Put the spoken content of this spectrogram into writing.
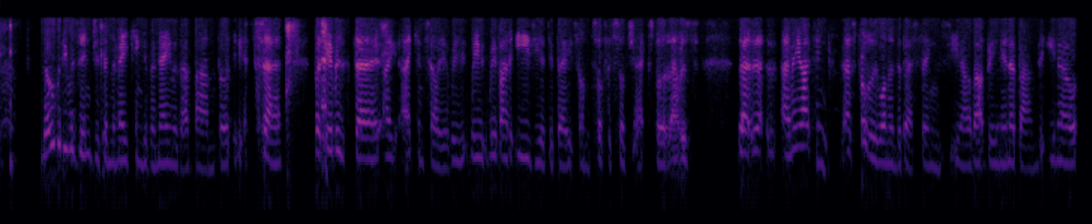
nobody was injured in the making of the name of that band, but it's uh, but it was. Uh, I, I can tell you, we we we've had easier debates on tougher subjects, but that was. That, that, I mean, I think that's probably one of the best things, you know, about being in a band. You know,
